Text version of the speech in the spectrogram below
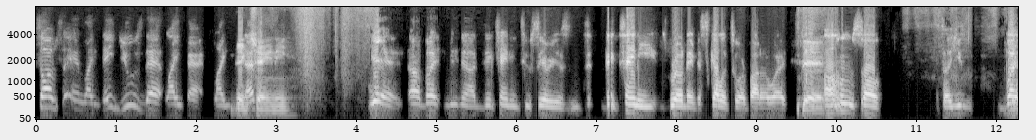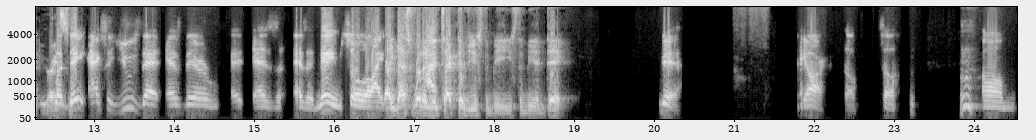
So I'm saying like they use that like that, like Dick Cheney. Yeah, uh, but you know, Dick Cheney too serious. D- Dick Cheney's real name is Skeletor, by the way. Yeah. Um, so, so you, but but they actually use that as their as as a name. So like, Like that's what a detective used to be. Used to be a dick. yeah, they are though. So, Hmm. um,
